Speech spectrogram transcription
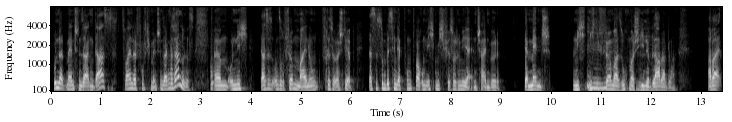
100 Menschen sagen das, 250 Menschen sagen was anderes. Ähm, und nicht, das ist unsere Firmenmeinung, friss oder stirb. Das ist so ein bisschen der Punkt, warum ich mich für Social Media entscheiden würde. Der Mensch. Nicht, nicht mhm. die Firma, Suchmaschine, mhm. bla bla bla. Aber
